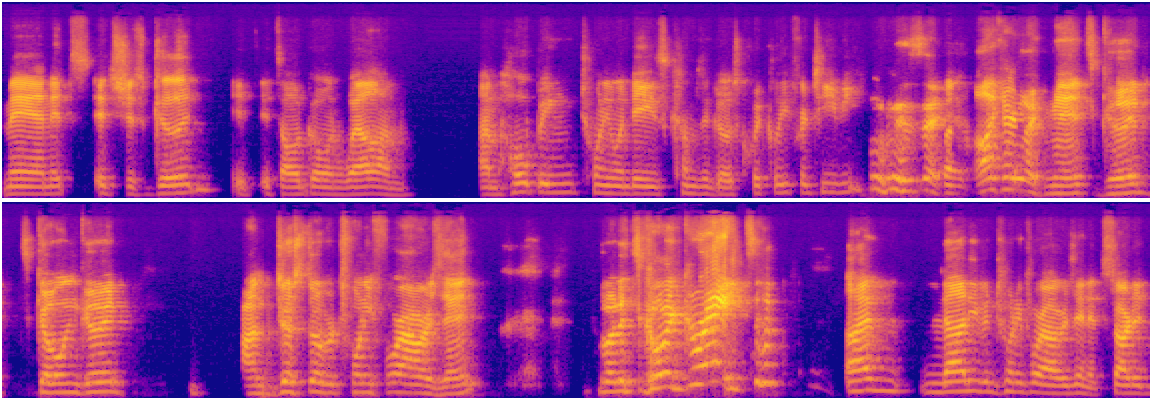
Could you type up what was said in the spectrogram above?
man, it's it's just good. It, it's all going well. I'm I'm hoping 21 days comes and goes quickly for TV. But- I like how you're like, man, it's good. It's going good. I'm just over 24 hours in, but it's going great. I'm not even 24 hours in. It started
